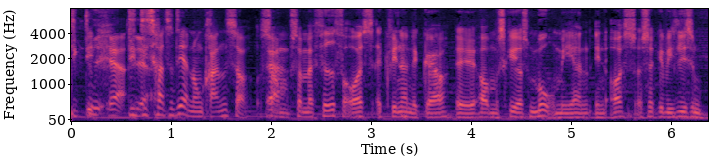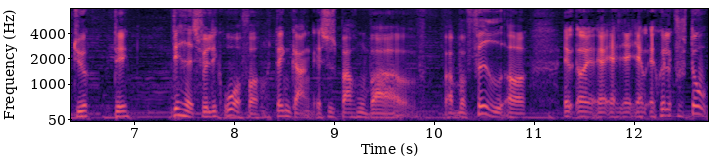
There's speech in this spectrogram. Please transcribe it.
de, de, Ja, de, de ja. transcenderer nogle grænser, som, Ja. som er fede for os, at kvinderne gør, øh, og måske også må mere end- end os, og så kan vi ligesom dyrke det. Det havde jeg selvfølgelig ikke ord for dengang. Jeg synes bare, hun var, var, var fed, og, jeg, og jeg, jeg, jeg, jeg, kunne heller ikke forstå,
